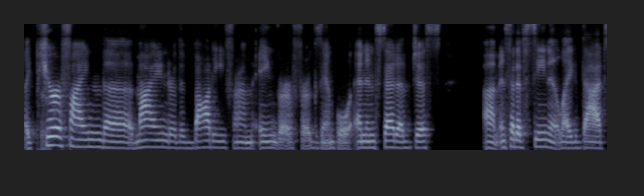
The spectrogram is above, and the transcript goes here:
Like purifying the mind or the body from anger, for example. And instead of just, um, instead of seeing it like that,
